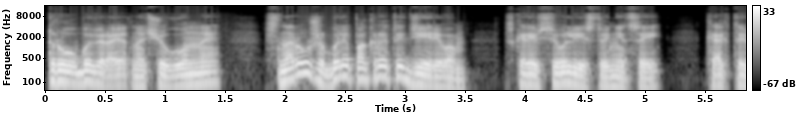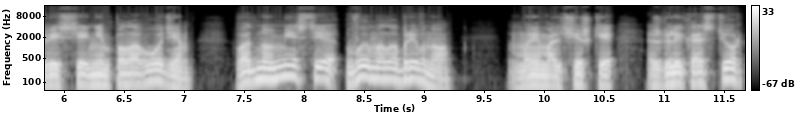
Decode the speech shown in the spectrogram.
Трубы, вероятно, чугунные, снаружи были покрыты деревом, скорее всего, лиственницей. Как-то весенним половодьем в одном месте вымыло бревно. Мы, мальчишки, жгли костер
